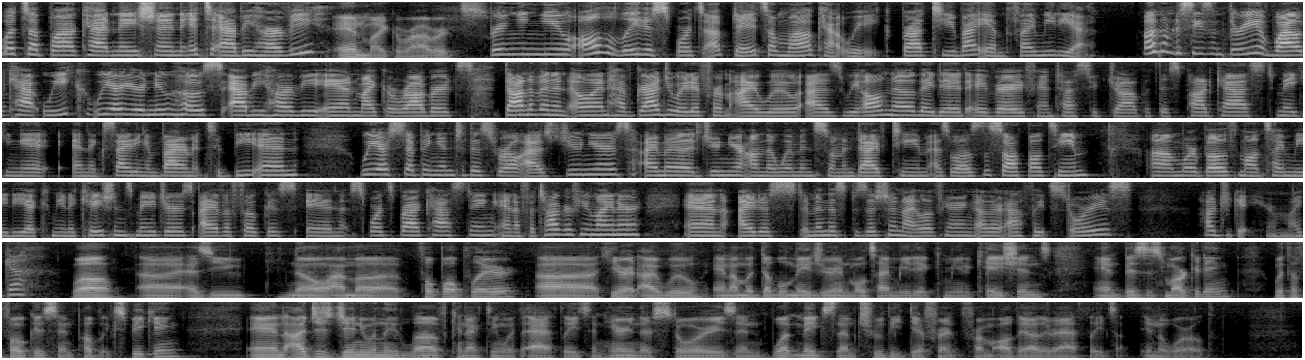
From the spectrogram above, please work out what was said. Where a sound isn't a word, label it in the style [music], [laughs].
What's up, Wildcat Nation? It's Abby Harvey. And Micah Roberts. Bringing you all the latest sports updates on Wildcat Week, brought to you by Amplify Media. Welcome to season three of Wildcat Week. We are your new hosts, Abby Harvey and Micah Roberts. Donovan and Owen have graduated from IWU. As we all know, they did a very fantastic job with this podcast, making it an exciting environment to be in. We are stepping into this role as juniors. I'm a junior on the women's swim and dive team as well as the softball team. Um, we're both multimedia communications majors. I have a focus in sports broadcasting and a photography minor, and I just am in this position. I love hearing other athletes' stories. How'd you get here, Micah? Well, uh, as you know, I'm a football player uh, here at IWU, and I'm a double major in multimedia communications and business marketing with a focus in public speaking. And I just genuinely love connecting with athletes and hearing their stories and what makes them truly different from all the other athletes in the world.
